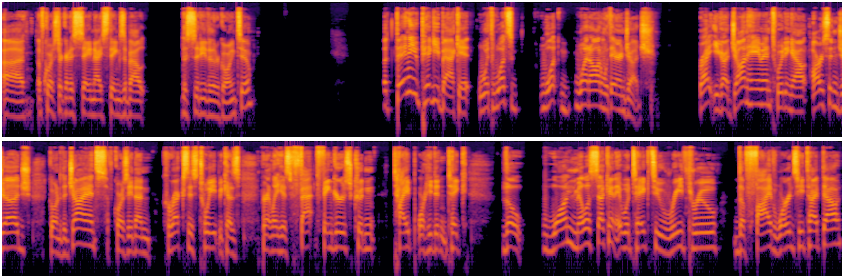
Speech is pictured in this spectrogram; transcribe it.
Uh, of course, they're going to say nice things about the city that they're going to. But then you piggyback it with what's what went on with Aaron Judge, right? You got Jon Heyman tweeting out Arson Judge going to the Giants. Of course, he then corrects his tweet because apparently his fat fingers couldn't type or he didn't take the one millisecond it would take to read through the five words he typed out.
